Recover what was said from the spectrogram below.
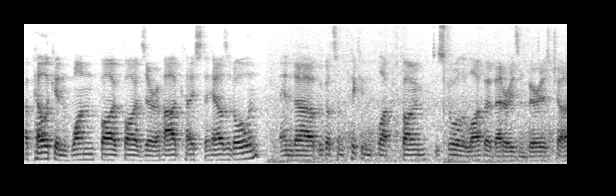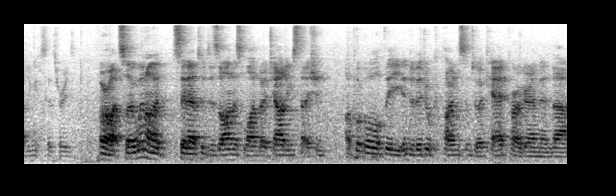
a Pelican 1550 hard case to house it all in and uh, we've got some pick and pluck foam to store the LiPo batteries and various charging accessories. Alright, so when I set out to design this LiPo charging station, I put all of the individual components into a CAD program and uh,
